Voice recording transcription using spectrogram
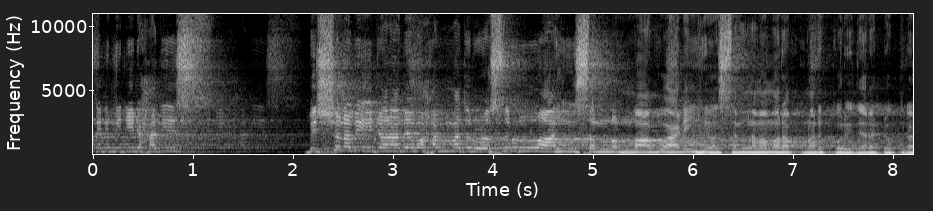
তিরমিজির হাদিস। বিশ্বনবী জনাবে মোহাম্মদুর রসুল্লাহ সাল্লাহ ওয়াসাল্লাম, আমার আপনার করে যারা টুকরা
